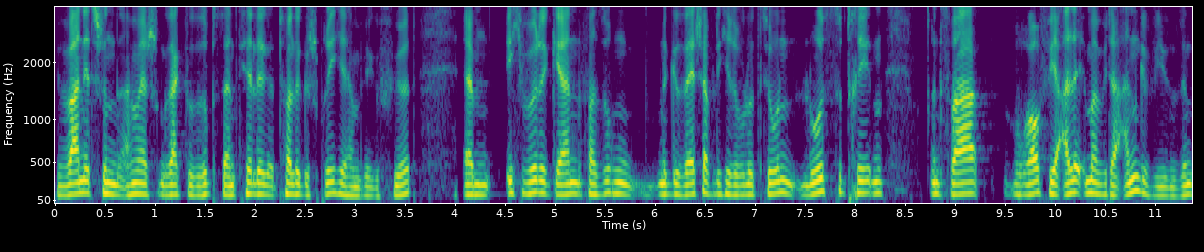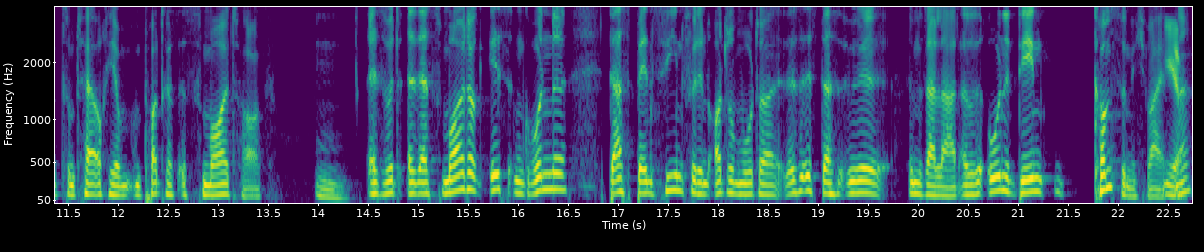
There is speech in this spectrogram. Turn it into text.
Wir waren jetzt schon, haben wir ja schon gesagt, so substanzielle, tolle Gespräche haben wir geführt. Ähm, ich würde gern versuchen, eine gesellschaftliche Revolution loszutreten. Und zwar, worauf wir alle immer wieder angewiesen sind, zum Teil auch hier im Podcast, ist Smalltalk. Es wird, also der Smalltalk ist im Grunde das Benzin für den Ottomotor. Es ist das Öl im Salat. Also ohne den kommst du nicht weit. Ja. Ne?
